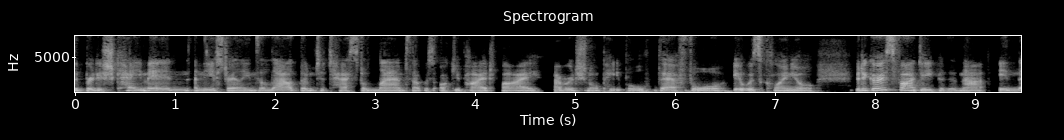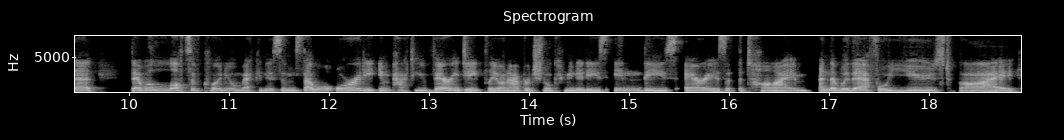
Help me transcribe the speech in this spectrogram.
the British came in and the Australians allowed them to test on land that was occupied by Aboriginal people. Therefore, it was colonial. But it goes far deeper than that, in that there were lots of colonial mechanisms that were already impacting very deeply on Aboriginal communities in these areas at the time, and that were therefore used by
